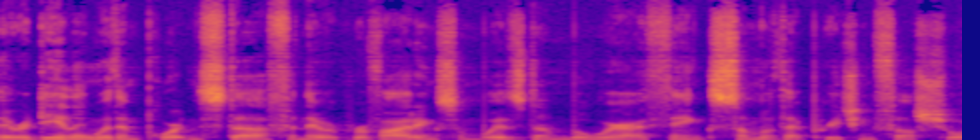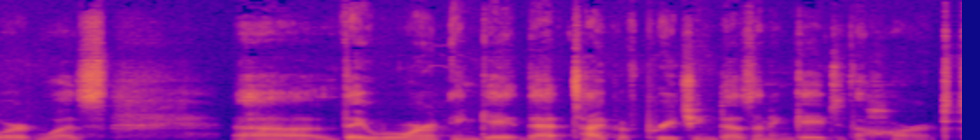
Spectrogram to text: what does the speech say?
They were dealing with important stuff, and they were providing some wisdom. But where I think some of that preaching fell short was uh, they weren't engaged. That type of preaching doesn't engage the heart.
